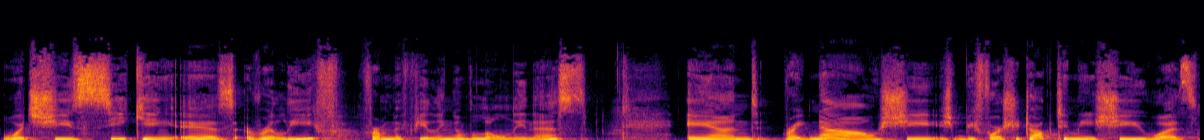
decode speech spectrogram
what she's seeking is relief from the feeling of loneliness. And right now, she, before she talked to me, she was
